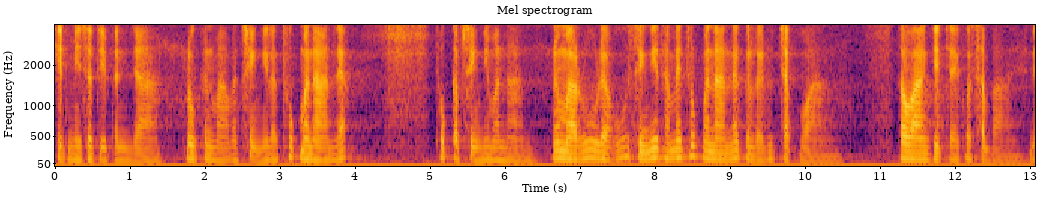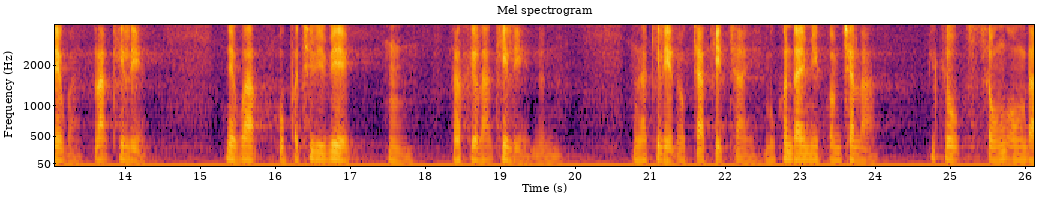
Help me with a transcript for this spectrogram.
จิตมีสติปัญญารู้ขึ้นมาว่าสิ่งนี้เราทุกข์มานานแล้ว ทุกข์กับสิ่งนี้มานานเมื่อมารู้แล้วโอ้สิ่งนี้ทำให้ทุกข์มานานแล้วก็เลยรู้จักวางถ้าวางจิตใจก็สบาย เรียกว่า ละกิเลสเรียกว่าอุปธิวิเวกอืมนั่นคือละกิเลสนั่นละกิเลสออกจากจิตใจ บุคคลใดมีความฉลาดภิกษุสงฆ์องค์ใด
